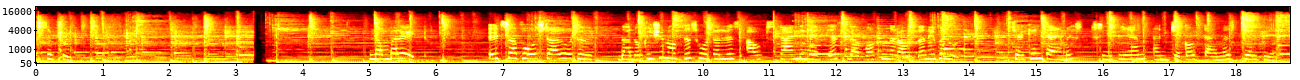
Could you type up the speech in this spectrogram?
description. Number 8. It's a 4-star hotel. The location of this hotel is outstanding and guests love walking around the neighborhood. Check-in time is 3 p.m. and checkout time is 12 p.m.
